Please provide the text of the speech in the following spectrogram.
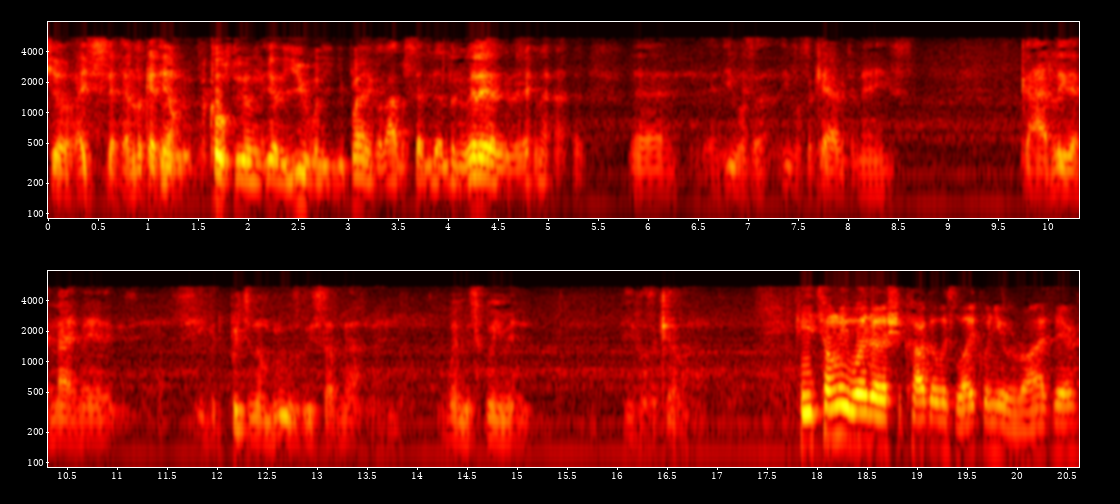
Sure, I used to sit there and look at him close to him, hear the you when he'd be playing, because I was sitting there looking right at him. man. yeah, and he was a he was a character, man. He's God late at night, man. He could preach them blues be something else, man. Women screaming. He was a killer. Can you tell me what uh, Chicago was like when you arrived there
